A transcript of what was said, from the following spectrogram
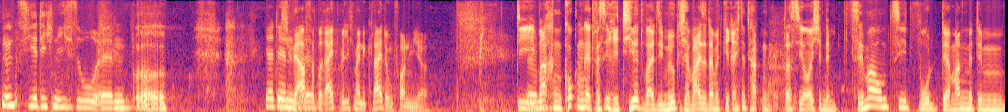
Nun zier dich nicht so. Ähm, Oh. ja, denn, ich werfe äh, bereit, will ich meine Kleidung von mir. Die Ähm. Wachen gucken etwas irritiert, weil sie möglicherweise damit gerechnet hatten, dass ihr euch in dem Zimmer umzieht, wo der Mann mit dem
